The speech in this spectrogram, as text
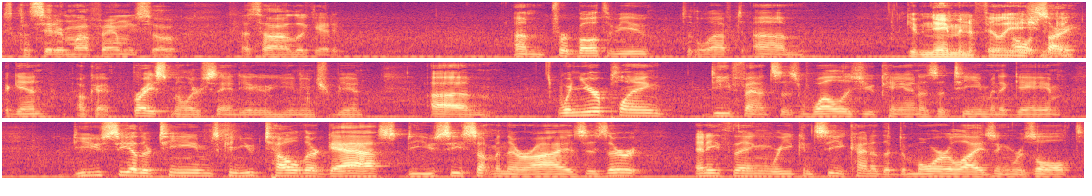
is considered my family. So that's how I look at it. Um, for both of you to the left, um, Give name and affiliation. Oh, sorry. again. Again? Okay. Bryce Miller, San Diego Union Tribune. Um, when you're playing defense as well as you can as a team in a game, do you see other teams? Can you tell their gas? Do you see something in their eyes? Is there anything where you can see kind of the demoralizing result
